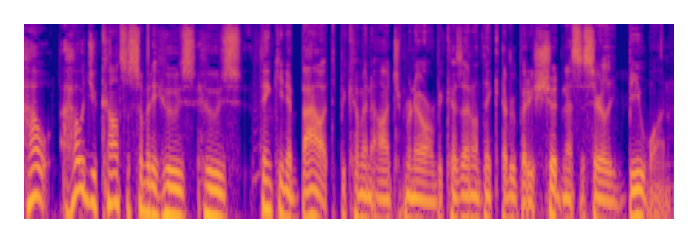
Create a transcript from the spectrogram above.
How how would you counsel somebody who's who's thinking about becoming an entrepreneur? Because I don't think everybody should necessarily be one.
